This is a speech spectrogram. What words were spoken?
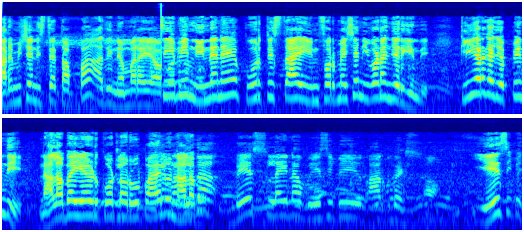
పర్మిషన్ ఇస్తే తప్ప అది నెమ్మరయ్యే సిబి నిన్ననే పూర్తి స్థాయి ఇన్ఫర్మేషన్ ఇవ్వడం జరిగింది. క్లియర్గా చెప్పింది. నలభై ఏడు కోట్ల రూపాయలు నలభై baseline of ACB arguments ACB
